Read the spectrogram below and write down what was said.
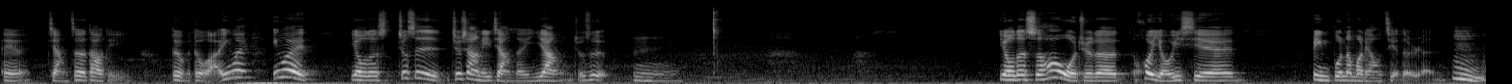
哎、讲这到底对不对啊？因为因为有的就是就像你讲的一样，就是嗯，有的时候我觉得会有一些并不那么了解的人，嗯，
